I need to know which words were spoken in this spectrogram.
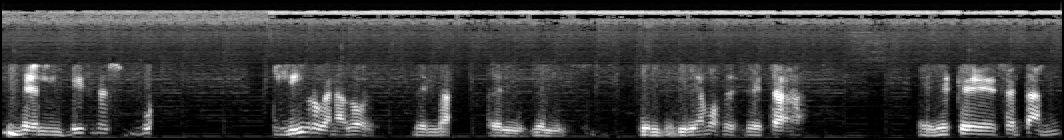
del Business Book, libro ganador del, del, diríamos de, esta de este certamen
